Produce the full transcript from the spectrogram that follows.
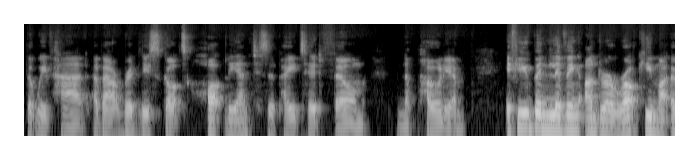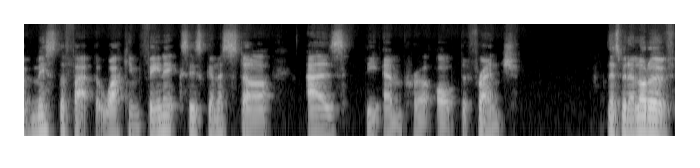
that we've had about Ridley Scott's hotly anticipated film, Napoleon. If you've been living under a rock, you might have missed the fact that Joaquin Phoenix is going to star as the Emperor of the French. There's been a lot of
